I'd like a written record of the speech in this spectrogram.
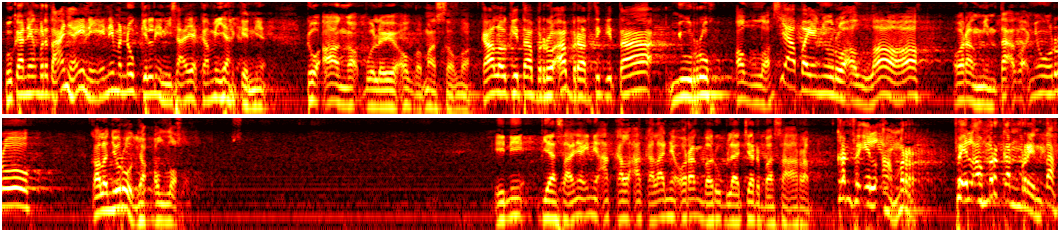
Bukan yang bertanya ini, ini menukil ini saya kami yakin ya. Doa nggak boleh ya Allah, Masya Allah. Kalau kita berdoa berarti kita nyuruh Allah. Siapa yang nyuruh Allah? Orang minta kok nyuruh. Kalau nyuruh ya Allah. Ini biasanya ini akal-akalannya orang baru belajar bahasa Arab. Kan fi'il amr. Fi'il amr kan merintah.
